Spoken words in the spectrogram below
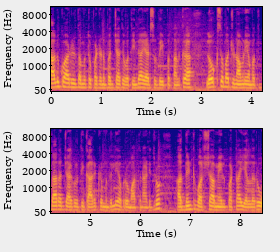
ತಾಲೂಕು ಆಡಳಿತ ಮತ್ತು ಪಟ್ಟಣ ಪಂಚಾಯತ್ ವತಿಯಿಂದ ಎರಡ್ ಸಾವಿರದ ಇಪ್ಪತ್ನಾಲ್ಕರ ಲೋಕಸಭಾ ಚುನಾವಣೆಯ ಮತದಾರ ಜಾಗೃತಿ ಕಾರ್ಯಕ್ರಮದಲ್ಲಿ ಅವರು ಮಾತನಾಡಿದರು. ಹದಿನೆಂಟು ವರ್ಷ ಮೇಲ್ಪಟ್ಟ ಎಲ್ಲರೂ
